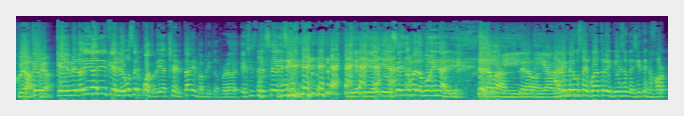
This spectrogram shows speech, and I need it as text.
Cuidado, que, cuidado. que me lo diga alguien que le gusta el 4, ya chévere, está bien papito, pero existe el 6 y, y, y- y el 6 no me lo mueve nadie. De Y- verdad, y- de verdad. y A mí me gusta el 4 y pienso que el 7 es mejor.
